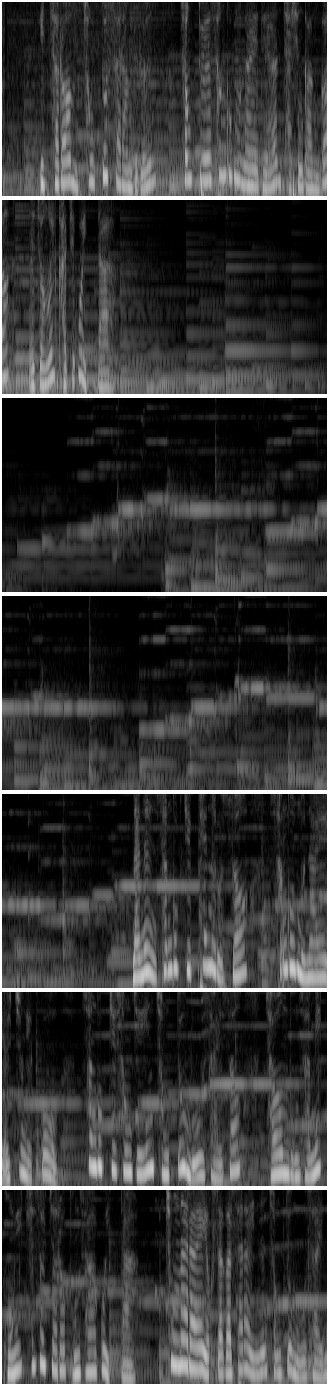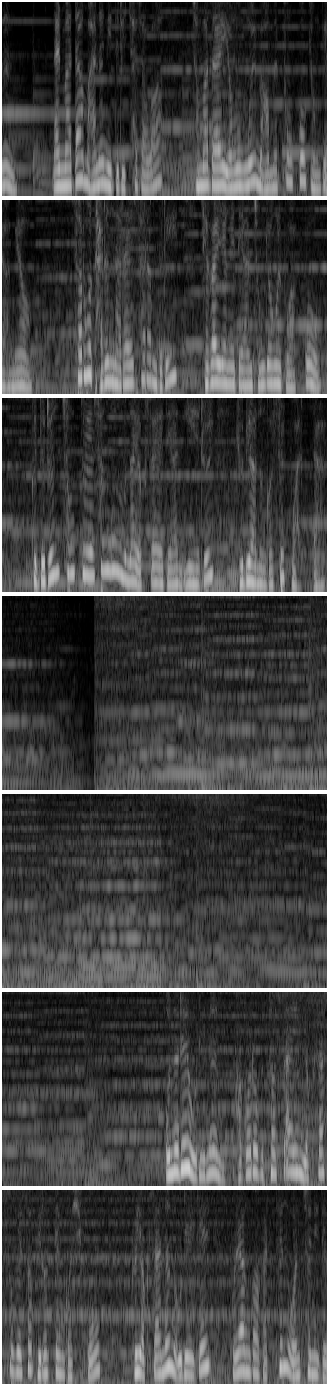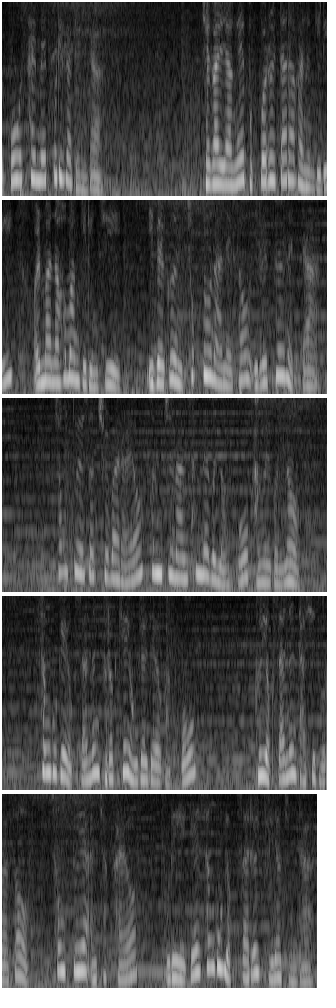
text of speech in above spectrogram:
이처럼 청도 사람들은 청도의 상국 문화에 대한 자신감과 애정을 가지고 있다. 나는 삼국지 팬으로서 삼국 문화에 열중했고 삼국지 성지인 청도 무우사에서 자원봉사 및 공익 해설자로 봉사하고 있다. 총나라의 역사가 살아있는 청도 무우사에는 날마다 많은 이들이 찾아와 저마다의 영웅을 마음에 품고 경배하며 서로 다른 나라의 사람들이 제갈량에 대한 존경을 보았고 그들은 청도의 삼국문화 역사에 대한 이해를 교류하는 것을 보았다. 오늘의 우리는 과거로부터 쌓인 역사 속에서 비롯된 것이고 그 역사는 우리에게 고향과 같은 원천이 되고 삶의 뿌리가 된다. 제갈량의 북벌을 따라가는 길이 얼마나 험한 길인지 이백은 촉도난에서 이를 표현했다. 청도에서 출발하여 험준한 산맥을 넘고 강을 건너 삼국의 역사는 그렇게 연결되어 갔고 그 역사는 다시 돌아서 청도에 안착하여 우리에게 삼국 역사를 들려준다.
